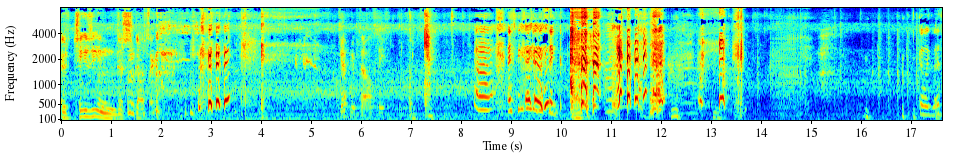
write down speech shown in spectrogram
It's cheesy and disgusting. Do you have paper towels, Stacey? Uh, I think gonna sink. Go like this.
